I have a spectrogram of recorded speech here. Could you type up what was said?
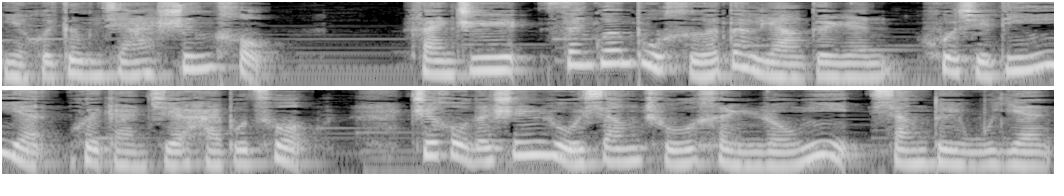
也会更加深厚。反之，三观不合的两个人，或许第一眼会感觉还不错，之后的深入相处很容易相对无言，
